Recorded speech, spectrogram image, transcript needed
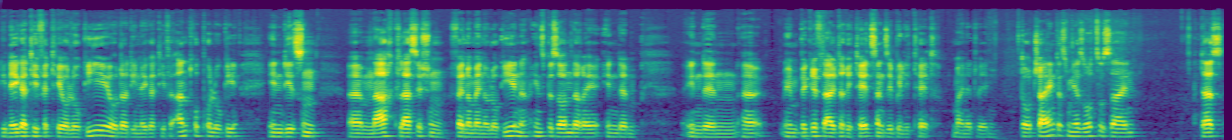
die negative Theologie oder die negative Anthropologie in diesen ähm, nachklassischen Phänomenologien, insbesondere in dem, in den, äh, im Begriff der Alteritätssensibilität, meinetwegen. Dort scheint es mir so zu sein, dass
